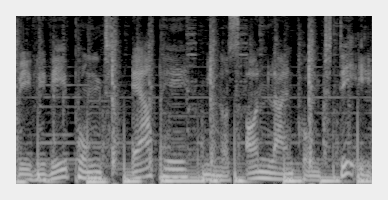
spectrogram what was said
www.rp-online.de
